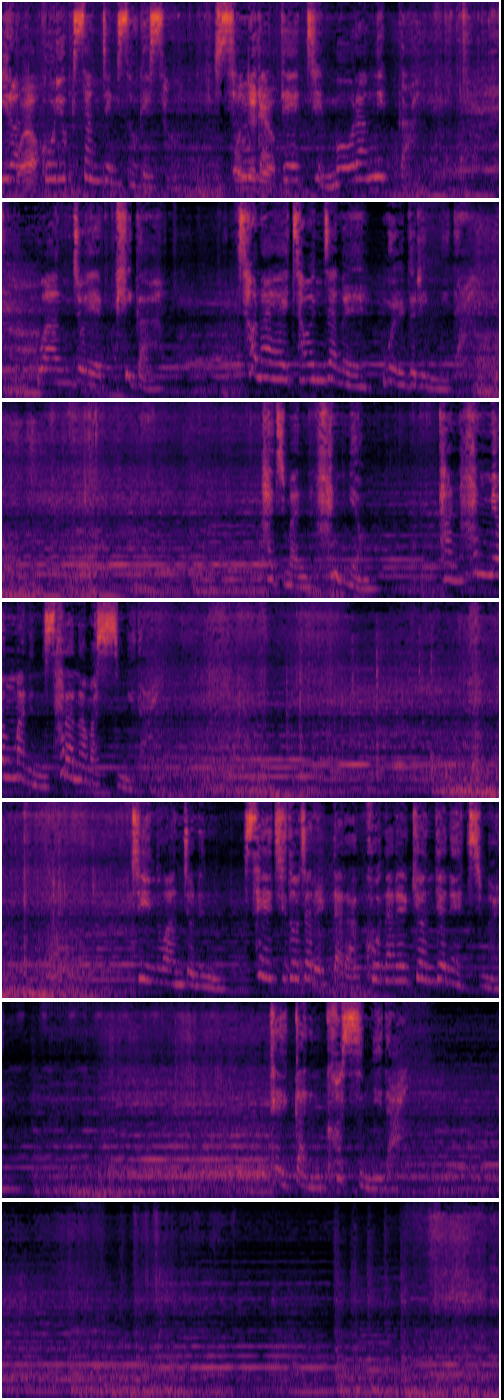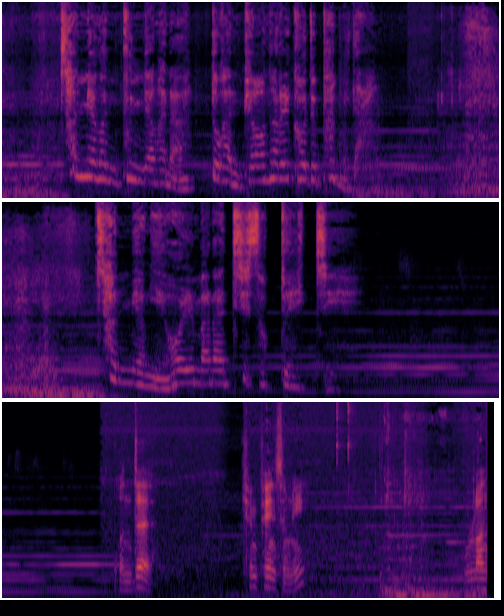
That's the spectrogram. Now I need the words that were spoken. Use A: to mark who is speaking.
A: 이런
B: 뭐야?
A: 고육 상징 속에서
B: 일이요?
A: 승리가 대체 뭐랍니까? 왕조의 피가 천하의 전장을 물들입니다. 하지만 한 명, 단 한 명만은 살아남았습니다. 진 왕조는 새 지도자를 따라 고난을 견뎌냈지만 대가는 컸습니다. 천명은 분명하나 또한 변화를 거듭합니다. 천명이 얼마나 지속될지.
B: 뭔데? 캠페인 승리?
